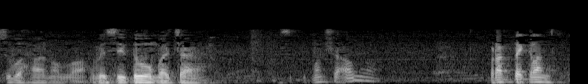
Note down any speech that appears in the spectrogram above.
Subhanallah. Habis itu membaca. Masya Allah. Praktek langsung.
